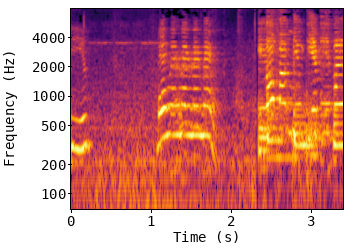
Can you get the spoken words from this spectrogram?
ดิแม่งแม่งแม่งแม่งก็ความดิวเจี๊ยบนี่มา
